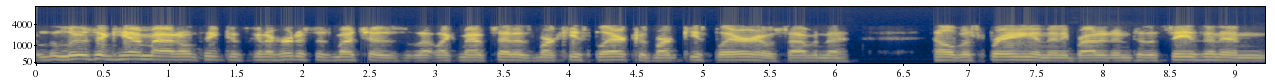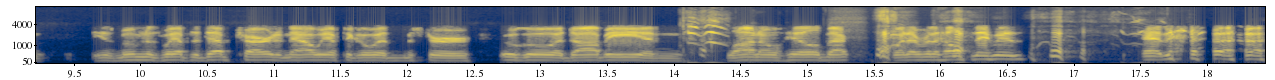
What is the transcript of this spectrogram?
losing him, I don't think is going to hurt us as much as, like Matt said, as Marquise Blair, because Marquise Blair was having a hell of a spring, and then he brought it into the season, and he's moving his way up the depth chart, and now we have to go with Mr. Ugo Adabi and Lano Hill back, whatever the hell his name is, and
